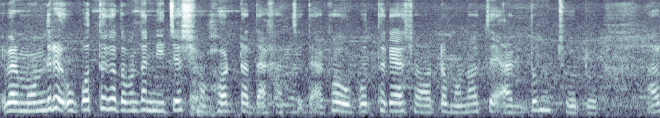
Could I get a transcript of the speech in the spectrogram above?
এবার মন্দিরের উপর থেকে তোমাদের নিচের শহরটা দেখাচ্ছে। দেখো উপর থেকে শহরটা মনে হচ্ছে একদম ছোট। আর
